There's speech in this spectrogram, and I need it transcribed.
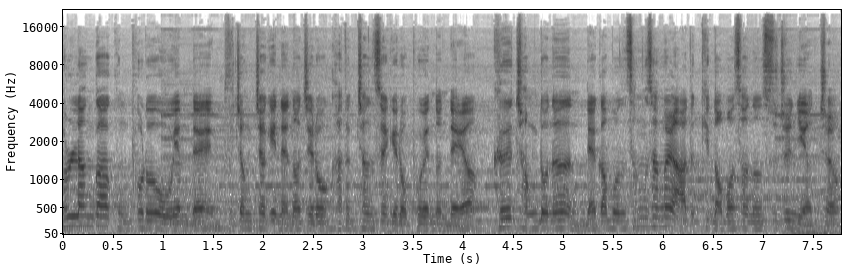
혼란과 공포로 오염된 부정적인 에너지로 가득 찬 세계로 보였는데요. 그 정도는 네가몬 상상을 아득히 넘어서는 수준이었죠.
